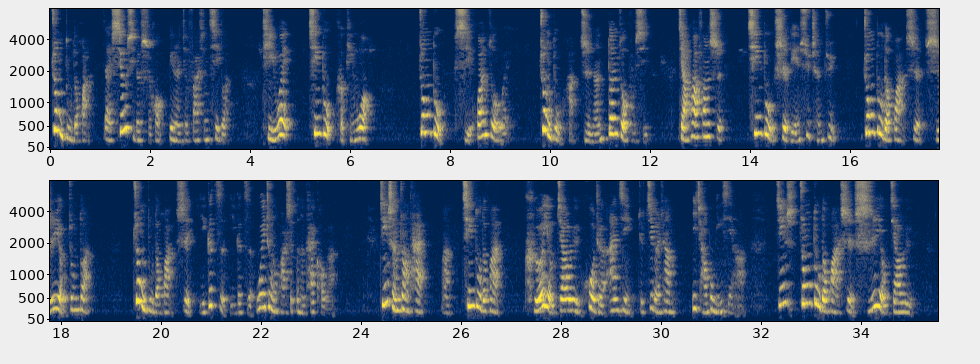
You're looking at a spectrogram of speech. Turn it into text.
重度的话，在休息的时候，病人就发生气短。体位轻度可平卧，中度喜欢坐位，重度哈只能端坐呼吸。讲话方式轻度是连续成句，中度的话是时有中断，重度的话是一个字一个字，危重的话是不能开口了。精神状态啊，轻度的话。可有焦虑或者安静，就基本上异常不明显啊。精中度的话是时有焦虑，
